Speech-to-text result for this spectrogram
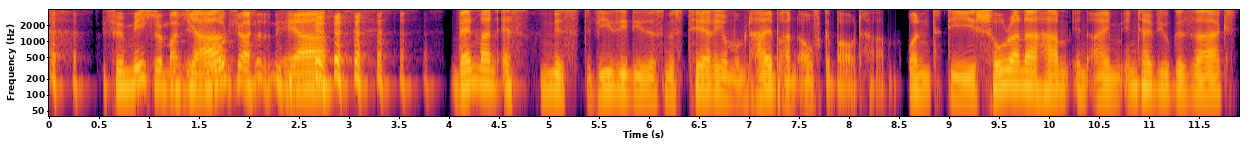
für mich für manche ja, schon, für andere nicht. Ja. wenn man es misst, wie sie dieses Mysterium um Heilbrand aufgebaut haben. Und die Showrunner haben in einem Interview gesagt,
